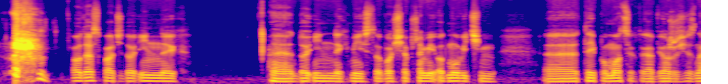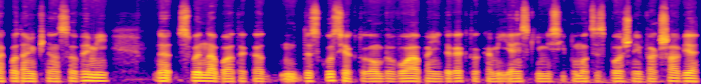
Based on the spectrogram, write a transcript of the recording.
odesłać do innych, e, do innych miejscowości, a przynajmniej odmówić im e, tej pomocy, która wiąże się z nakładami finansowymi. E, Słynna była taka dyskusja, którą wywołała pani dyrektor Kamijańskiej Misji Pomocy Społecznej w Warszawie,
